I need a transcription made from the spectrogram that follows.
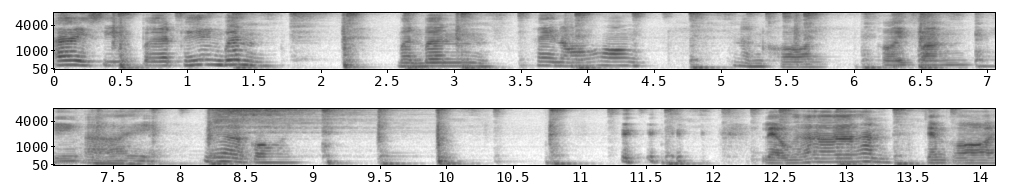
ไอสิเปิดเพลงเบิ้นเบิ้นเบิ้นให้น้อง นั่นคอย คอยฟังเพลงอายเมื่อก่อย แล้วงานจังคอย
